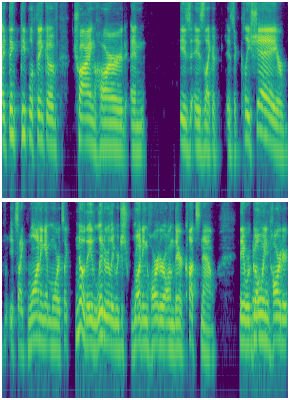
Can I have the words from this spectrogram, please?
I think people think of trying hard and is is like a is a cliche or it's like wanting it more. It's like no, they literally were just running harder on their cuts now. They were going harder.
